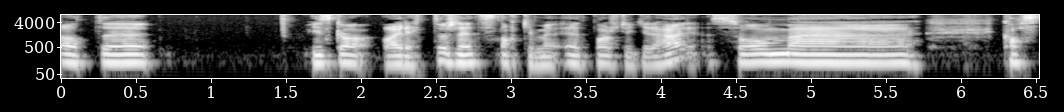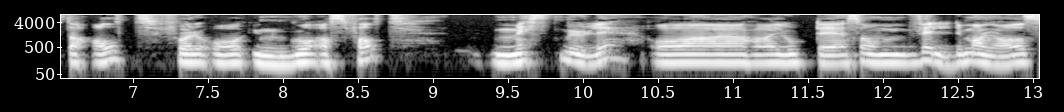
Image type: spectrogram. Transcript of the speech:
at vi skal rett og slett snakke med et par stykker her som eh, kasta alt for å unngå asfalt mest mulig, og har gjort det som veldig mange av oss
